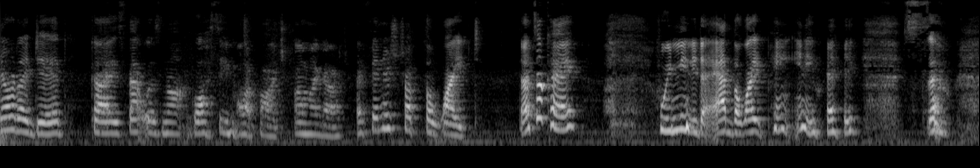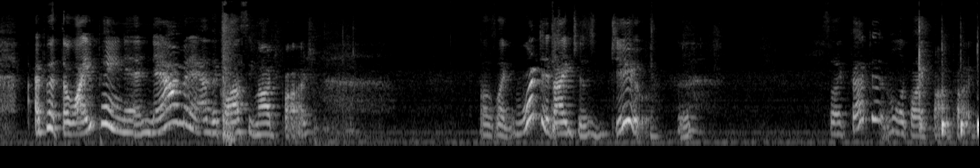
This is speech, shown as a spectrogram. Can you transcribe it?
You know what I did? Guys, that was not glossy Mod Podge. Oh my gosh. I finished up the white. That's okay. We needed to add the white paint anyway. So I put the white paint in. Now I'm going to add the glossy Mod Podge. I was like, what did I just do? It's like, that didn't look like Mod Podge.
